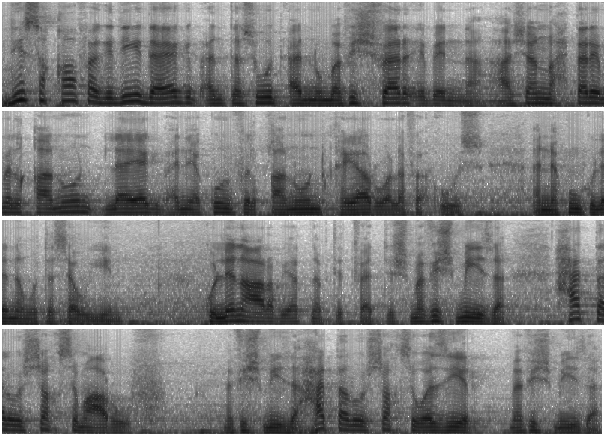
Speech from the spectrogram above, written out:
دي ثقافة جديدة يجب أن تسود أنه ما فيش فرق بيننا. عشان نحترم القانون لا يجب أن يكون في القانون خيار ولا فقوس أن نكون كلنا متساويين. كلنا عربياتنا بتتفتش. ما فيش ميزة. حتى لو الشخص معروف ما فيش ميزة. حتى لو الشخص وزير ما فيش ميزة.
